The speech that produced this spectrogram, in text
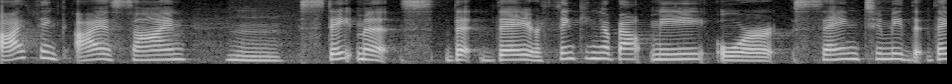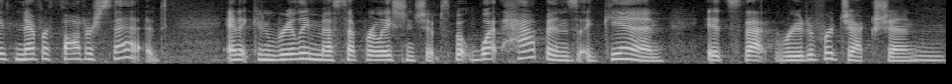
I think I assign statements that they are thinking about me or saying to me that they've never thought or said. And it can really mess up relationships. But what happens again, it's that root of rejection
